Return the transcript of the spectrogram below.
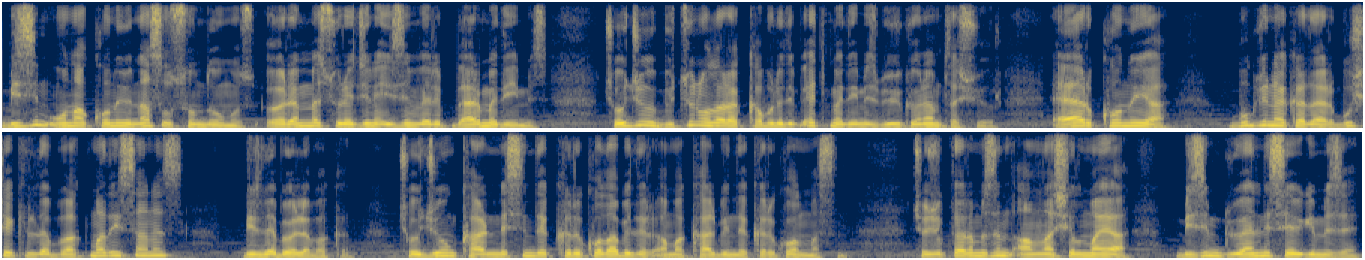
Bizim ona konuyu nasıl sunduğumuz, öğrenme sürecine izin verip vermediğimiz, çocuğu bütün olarak kabul edip etmediğimiz büyük önem taşıyor. Eğer konuya bugüne kadar bu şekilde bakmadıysanız bir de böyle bakın. Çocuğun karnesinde kırık olabilir ama kalbinde kırık olmasın. Çocuklarımızın anlaşılmaya, bizim güvenli sevgimize,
